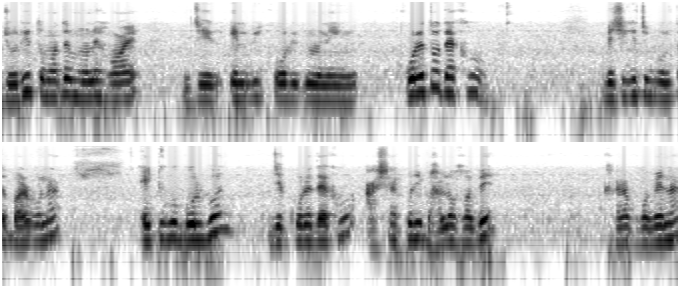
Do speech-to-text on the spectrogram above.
যদি তোমাদের মনে হয় যে এলবি করে মানে করে তো দেখো। বেশি কিছু বলতে পারব না। এইটুকু বলব। যে করে দেখো, আশা করি ভালো হবে, খারাপ হবে না।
